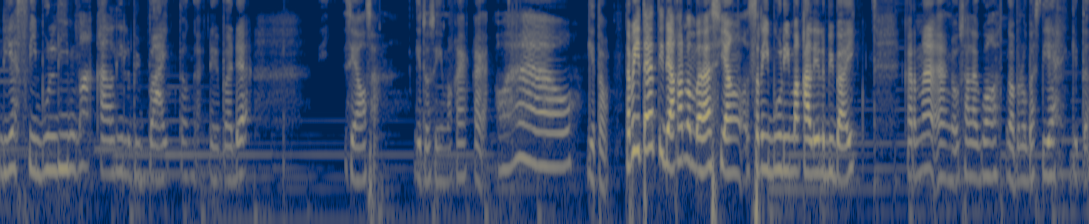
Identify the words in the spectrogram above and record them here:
dia seribu lima kali lebih baik tuh nggak daripada si Elsa gitu sih makanya kayak wow. gitu. Tapi kita tidak akan membahas yang seribu lima kali lebih baik karena eh, nggak eh, usah lah gue nggak perlu bahas dia gitu.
